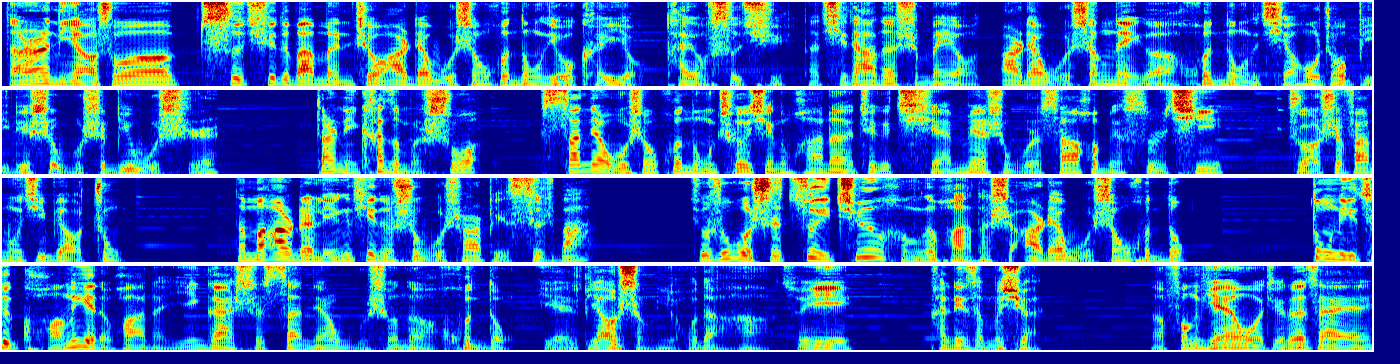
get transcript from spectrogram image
当然你要说四驱的版本只有二点五升混动就可以有，它有四驱，那其他的是没有。二点五升那个混动的前后轴比例是五十比五十，当然你看怎么说。三点五升混动车型的话呢，这个前面是五十三，后面四十七，主要是发动机比较重。那么二点零 T 呢是五十二比四十八，就如果是最均衡的话呢是二点五升混动，动力最狂野的话呢应该是三点五升的混动，也比较省油的哈，所以看你怎么选。那丰田我觉得在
